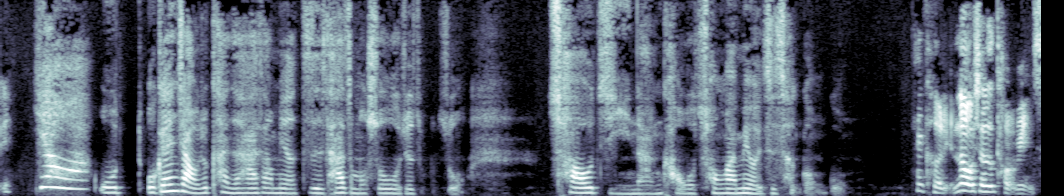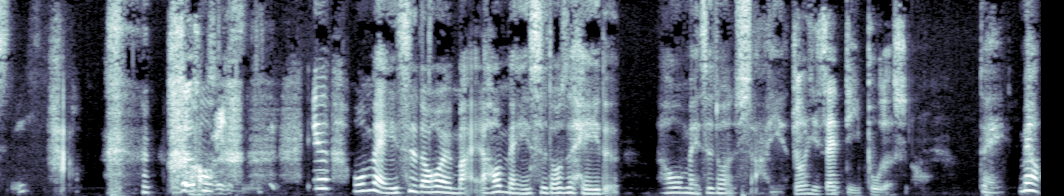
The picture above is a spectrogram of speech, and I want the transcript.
诶、要啊，我我跟你讲，我就看着它上面的字，它怎么说我就怎么做，超级难考，我从来没有一次成功过。太可怜。那我下次烤给你吃，好，我下次烤给你吃。因为我每一次都会买，然后每一次都是黑的，然后我每次都很傻眼。尤其在底部的时候，对，没有，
